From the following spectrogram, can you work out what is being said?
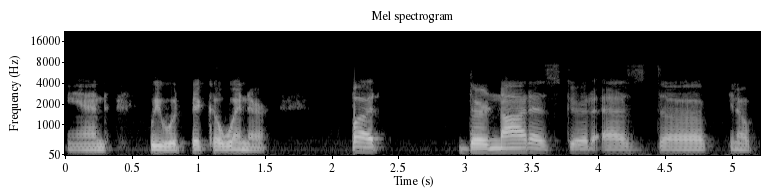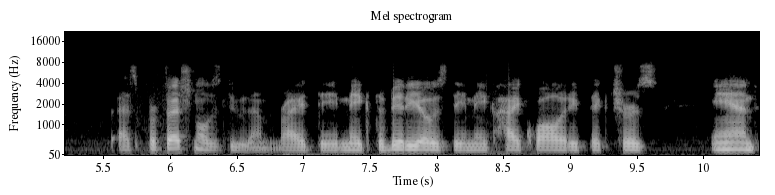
and we would pick a winner. But they're not as good as the you know as professionals do them, right? They make the videos, they make high quality pictures and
